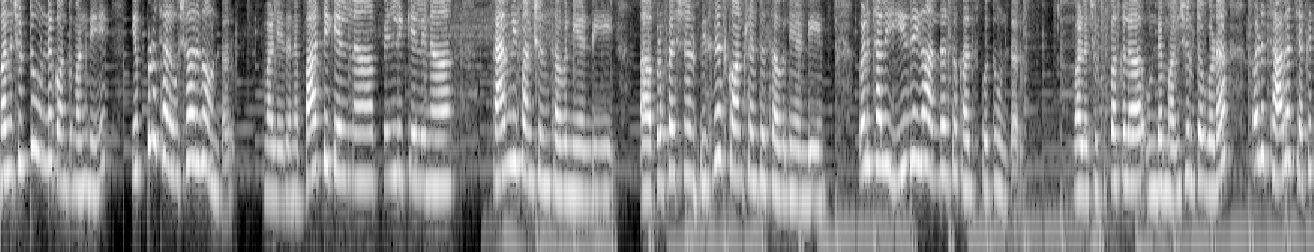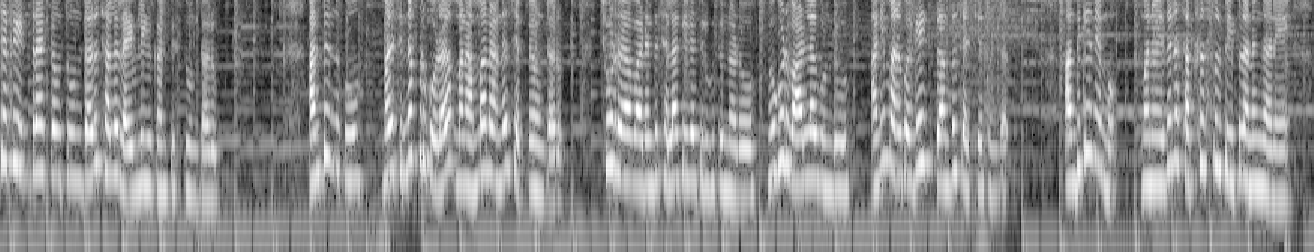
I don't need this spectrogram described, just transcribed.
మన చుట్టూ ఉండే కొంతమంది ఎప్పుడు చాలా హుషారుగా ఉంటారు. వాళ్ళు ఏదైనా పార్టీకి వెళ్ళినా పెళ్ళికి వెళ్ళినా ఫ్యామిలీ ఫంక్షన్స్ అవనియండి ప్రొఫెషనల్ బిజినెస్ కాన్ఫరెన్సెస్ అవనియండి వాళ్ళు చాలా ఈజీగా అందరితో కలిసిపోతూ ఉంటారు. వాళ్ళ చుట్టుపక్కల ఉండే మనుషులతో కూడా వాళ్ళు చాలా చకచక ఇంటరాక్ట్ అవుతూ ఉంటారు చాలా లైవ్లీగా కనిపిస్తూ ఉంటారు. అంతెందుకు మన చిన్నప్పుడు కూడా మన అమ్మ నాన్నలు చెప్పే ఉంటారు. చూడరా వాడెంత చలాకీగా తిరుగుతున్నాడో నువ్వు కూడా వాళ్ళలాగా ఉండు అని మనకు ఒక ఎగ్జాంపుల్ సెట్ చేసి ఉంటారు. అందుకేనేమో మనం ఏదైనా సక్సెస్ఫుల్ పీపుల్ అనగానే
